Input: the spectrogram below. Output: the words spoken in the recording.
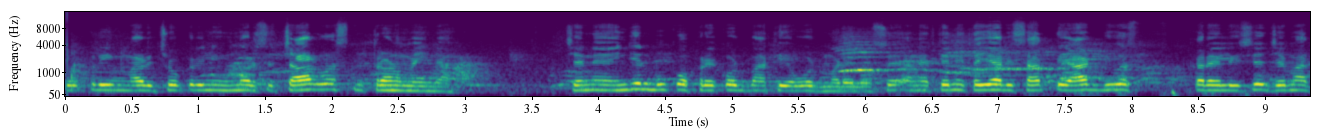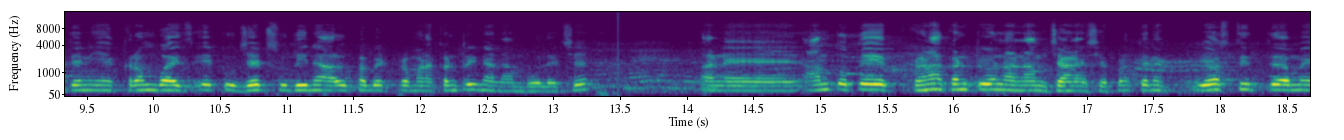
છોકરી મારી છોકરીની ઉંમર છે ચાર વર્ષ ને ત્રણ મહિના જેને ઇન્ડિયન બુક ઓફ રેકોર્ડમાંથી એવોર્ડ મળેલો છે અને તેની તૈયારી સાતથી આઠ દિવસ કરેલી છે, જેમાં તેની એક ક્રમ વાઇઝ એ ટુ ઝેડ સુધીના આલ્ફાબેટ પ્રમાણે કન્ટ્રીના નામ બોલે છે. અને આમ તો તે ઘણા કન્ટ્રીઓના નામ જાણે છે, પણ તેને વ્યવસ્થિત અમે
